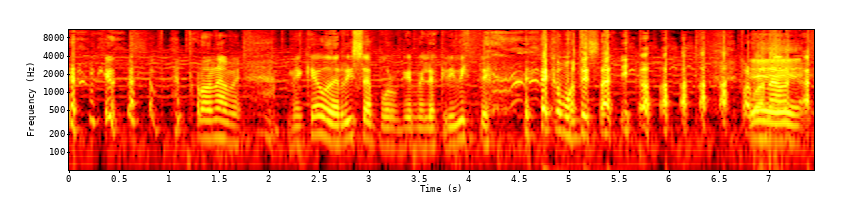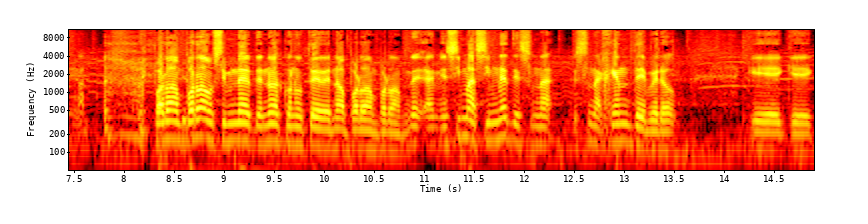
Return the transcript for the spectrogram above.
Perdóname, me cago de risa porque me lo escribiste. como te salió? Perdóname. Eh, Perdón, perdón, Simnet, no es con ustedes, no, perdón, perdón. Eh, Encima Simnet es una, es una gente, pero que,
